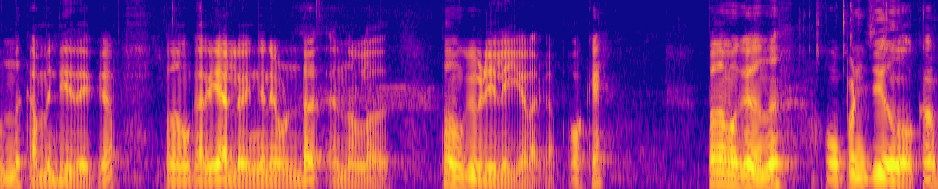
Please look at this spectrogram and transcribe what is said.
ഒന്ന് കമന്റ് ചെയ്തേക്കുക അപ്പോൾ നമുക്കറിയാമല്ലോ എങ്ങനെ ഉണ്ട് എന്നുള്ളത്. അപ്പോൾ നമുക്ക് വീഡിയോയിലേക്ക് കിടക്കാം. ഓക്കെ അപ്പോൾ നമുക്കിതൊന്ന് ഓപ്പൺ ചെയ്ത് നോക്കാം.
